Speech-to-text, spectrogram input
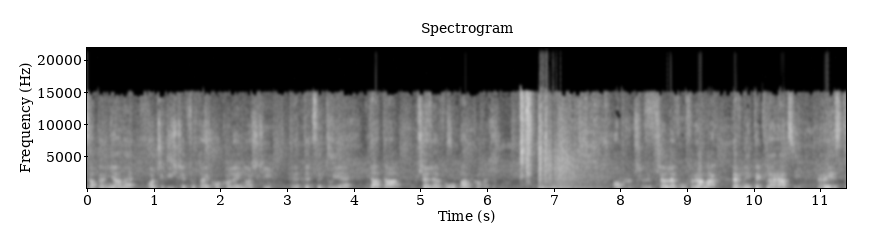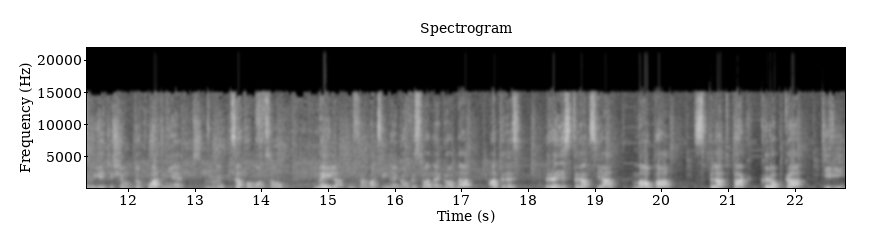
zapełniane. Oczywiście tutaj o kolejności e, decyduje data przelewu bankowego. Oprócz przelewu w ramach pewnej deklaracji rejestrujecie się dokładnie mm, za pomocą maila informacyjnego wysłanego na adres rejestracja małpa splatpak.tv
